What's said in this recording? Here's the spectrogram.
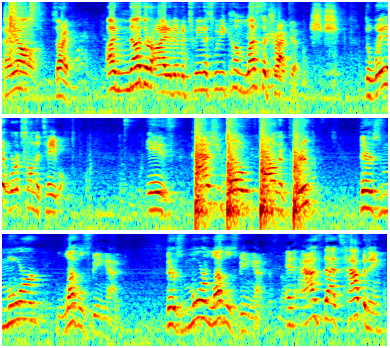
and you know, sorry, another item in between us, we become less attractive. Shh, shh. The way it works on the table is as you go down a group, there's more levels being added. There's more levels being added. And as that's happening,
